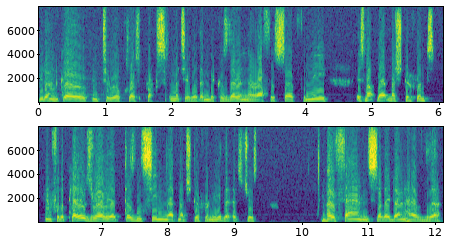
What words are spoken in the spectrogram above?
you don't go into real close proximity with them because they're in their office. So for me, it's not that much different. And for the players, really, it doesn't seem that much different either. It's just no fans, so they don't have the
